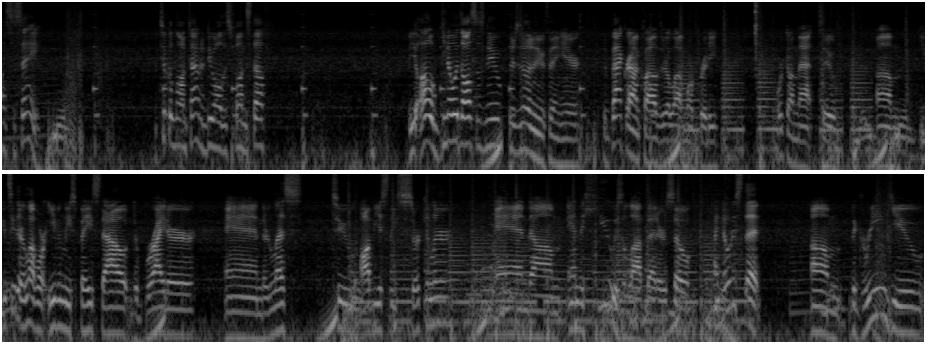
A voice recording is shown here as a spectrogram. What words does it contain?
Else to say. It took a long time to do all this fun stuff. Oh, you know what else is new? There's another new thing here. The background clouds are a lot more pretty. Worked on that too. Um, you can see they're a lot more evenly spaced out. They're brighter and they're less too obviously circular and um, and the hue is a lot better so I noticed that um, the green hue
